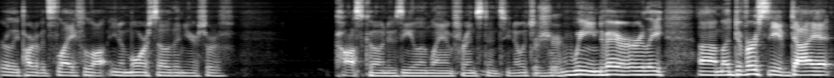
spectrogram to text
early part of its life, a lot, you know, more so than your sort of Costco New Zealand lamb, for instance. You know, which is weaned very early. Um, a diversity of diet.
